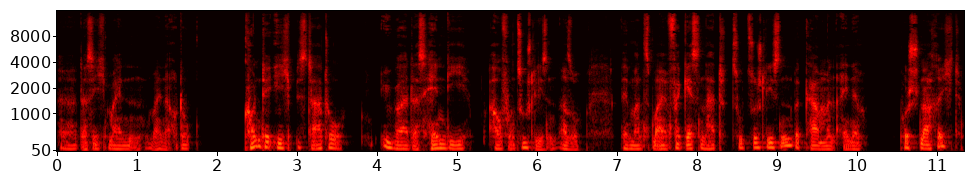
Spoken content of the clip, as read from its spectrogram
äh, dass ich mein, mein Auto konnte ich bis dato über das Handy auf- und zuschließen. Also wenn man es mal vergessen hat zuzuschließen, bekam man eine Push-Nachricht,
